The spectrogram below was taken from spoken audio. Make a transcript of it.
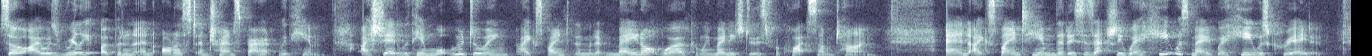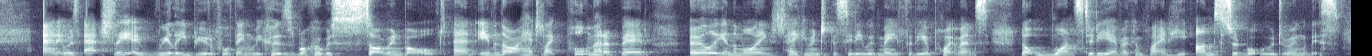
So I was really open and honest and transparent with him. I shared with him what we were doing. I explained to them that it may not work and we may need to do this for quite some time. And I explained to him that this is actually where he was made, where he was created and it was actually a really beautiful thing because Rocco was so involved. And even though I had to like pull him out of bed early in the morning to take him into the city with me for the appointments not once did he ever complain. He understood what we were doing with this.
